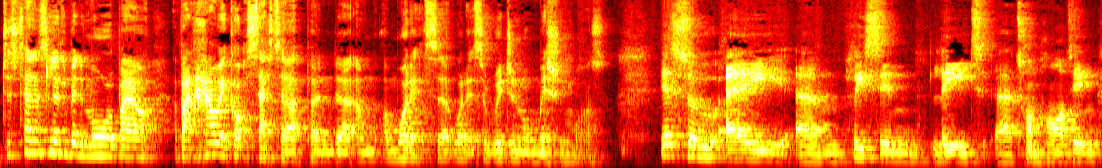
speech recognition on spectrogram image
just tell us a little bit more about about how it got set up and uh, and, and, what its uh, what its original mission was. Yes, so a um, policing lead, uh, Tom Harding,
